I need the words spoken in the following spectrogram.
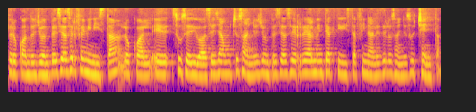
pero cuando yo empecé a ser feminista, lo cual eh, sucedió hace ya muchos años, yo empecé a ser realmente activista a finales de los años 80,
